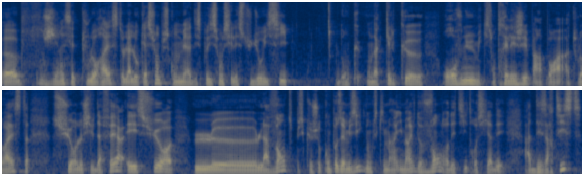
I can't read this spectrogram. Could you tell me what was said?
je dirais c'est tout le reste, la location puisqu'on met à disposition aussi les studios ici donc on a quelques revenus, mais qui sont très légers par rapport à, tout le reste, sur le chiffre d'affaires et sur la vente, puisque je compose la musique, donc ce qui m'arrive de vendre des titres aussi à des, à des artistes.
